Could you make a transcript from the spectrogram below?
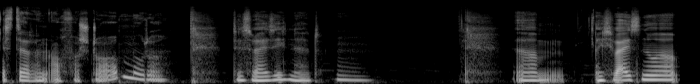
Ist er dann auch verstorben oder? Das weiß ich nicht. Mhm. Ähm, ich weiß nur,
